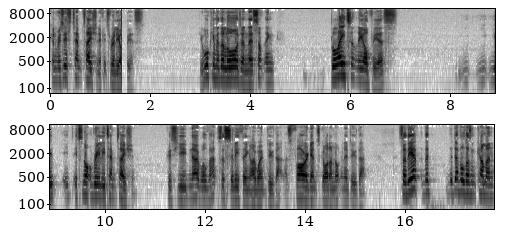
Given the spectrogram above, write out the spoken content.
can resist temptation if it's really obvious. If you're walking with the Lord and there's something blatantly obvious, you, it, it's not really temptation. Because you know, well, that's a silly thing, I won't do that. That's far against God, I'm not going to do that. So the, the, the devil doesn't come and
